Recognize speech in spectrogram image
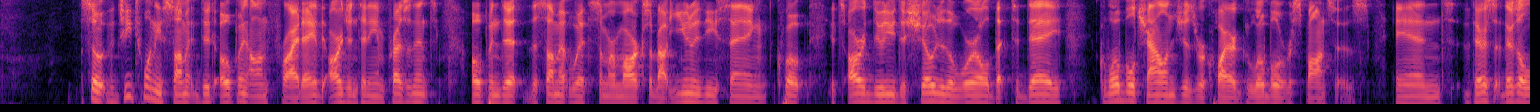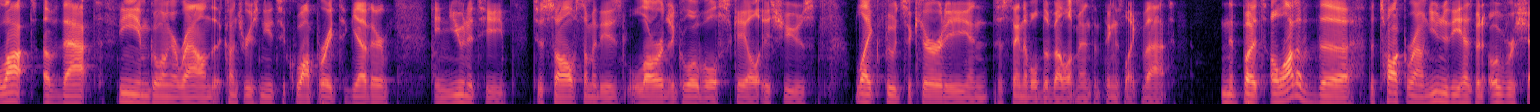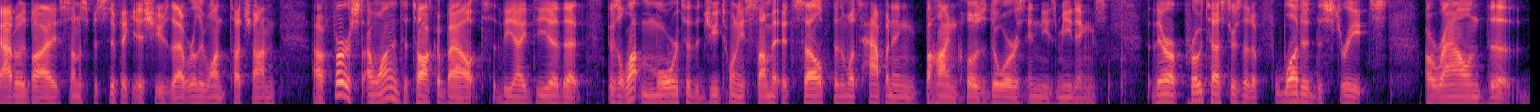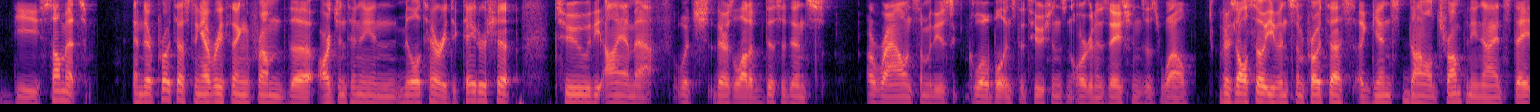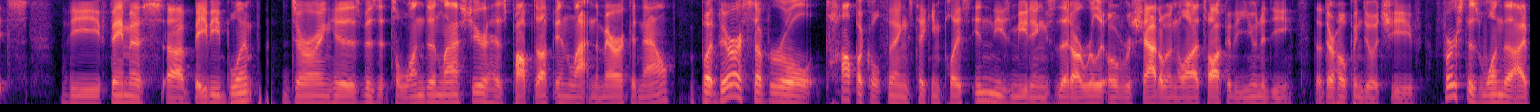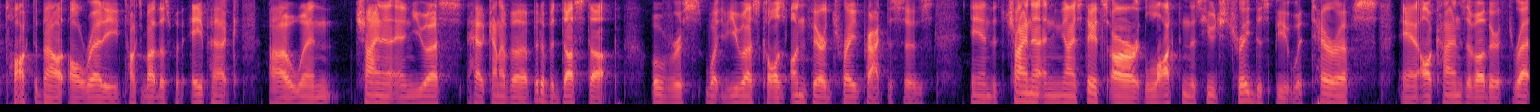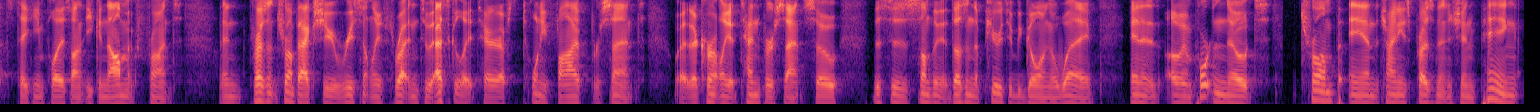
So the G20 summit did open on Friday. The Argentinian president opened it, the summit with some remarks about unity, saying, quote, It's our duty to show to the world that today global challenges require global responses. And there's there's a lot of that theme going around that countries need to cooperate together in unity to solve some of these large global scale issues like food security and sustainable development and things like that. But a lot of the the talk around unity has been overshadowed by some specific issues that I really want to touch on uh, first, I wanted to talk about the idea that there's a lot more to the G20 summit itself than what's happening behind closed doors in these meetings. There are protesters that have flooded the streets around the the summit and they're protesting everything from the Argentinian military dictatorship to the IMF, which there's a lot of dissidence around some of these global institutions and organizations as well. There's also even some protests against Donald Trump in the United States the famous uh, baby blimp during his visit to London last year has popped up in Latin America now. But there are several topical things taking place in these meetings that are really overshadowing a lot of talk of the unity that they're hoping to achieve. First is one that I've talked about already, talked about this with APEC uh, when China and US had kind of a bit of a dust up over what the US calls unfair trade practices And China and the United States are locked in this huge trade dispute with tariffs and all kinds of other threats taking place on economic front. And President Trump actually recently threatened to escalate tariffs to 25%. They're currently at 10%. So this is something that doesn't appear to be going away. And of important note, Trump and the Chinese President Xi Jinping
